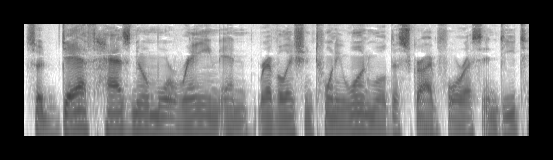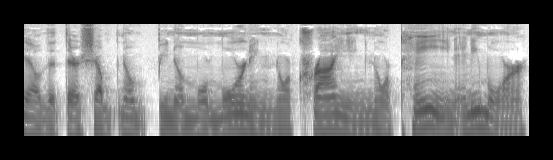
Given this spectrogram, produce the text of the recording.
So death has no more reign, and Revelation 21 will describe for us in detail that there shall no, be no more mourning, nor crying, nor pain anymore,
